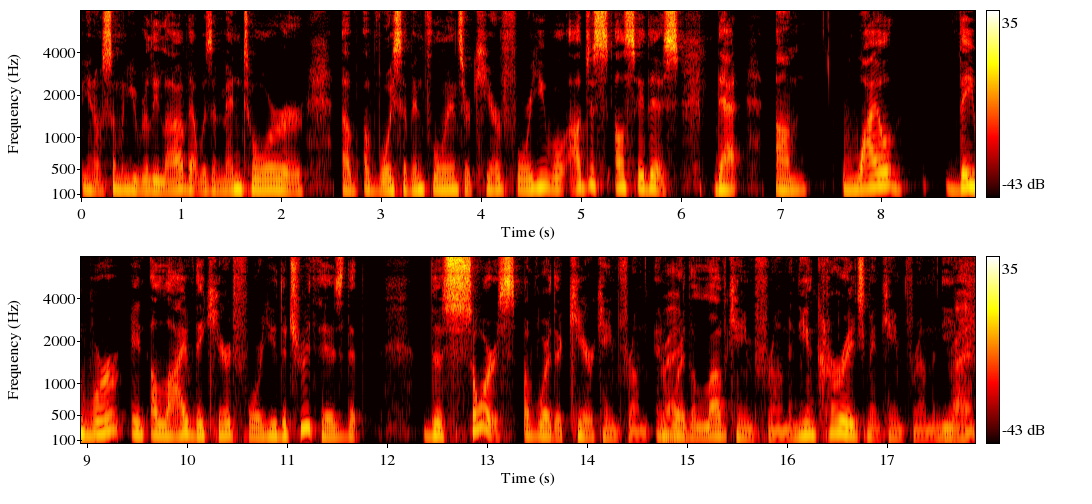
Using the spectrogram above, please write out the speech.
you know, someone you really love that was a mentor or a, a voice of influence or care for you. Well, I'll just I'll say this that um, while they were in, alive, they cared for you. The truth is that the source of where the care came from and Right. where the love came from and the encouragement came from and the Right.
